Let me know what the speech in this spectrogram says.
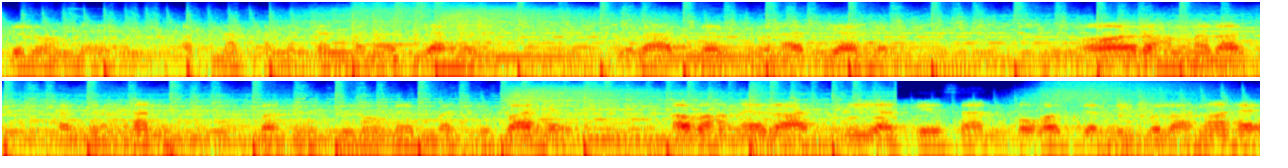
जिलों में अपना संगठन बना दिया है जिला अध्यक्ष बना दिया है और हमारा संगठन जिलों में बन चुका है अब हमें राष्ट्रीय अधिवेशन बहुत जल्दी बुलाना है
